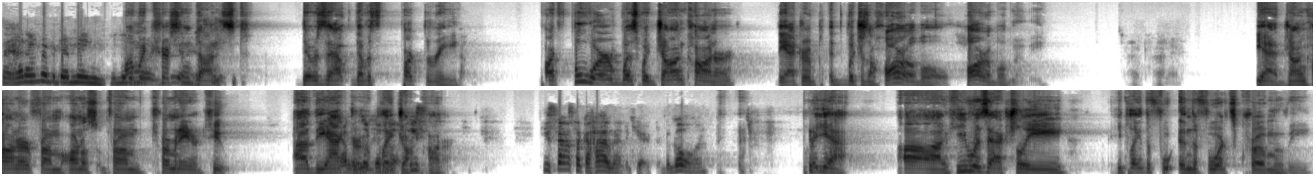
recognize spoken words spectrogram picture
don't remember that name. One with Kirsten Dunst. There was that. That was part three. Part four was with John Connor, the actor, which is a horrible, horrible movie. John Connor. Yeah, John Connor from Arnold from Terminator Two. Uh, the yeah, actor who played John He's, Connor. He sounds like a Highlander character, but go on. but yeah, uh, he was actually he played the in the fourth Crow movie.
